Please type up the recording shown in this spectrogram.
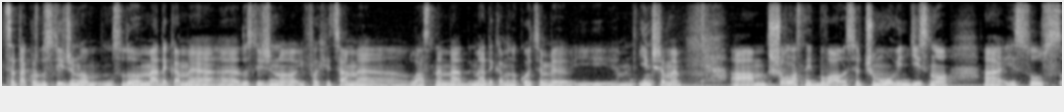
Це також досліджено судовими медиками, е, досліджено і фахівцями, е, власне, медиками, науковцями і іншими. А що власне відбувалося? Чому він дійсно е, Ісус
